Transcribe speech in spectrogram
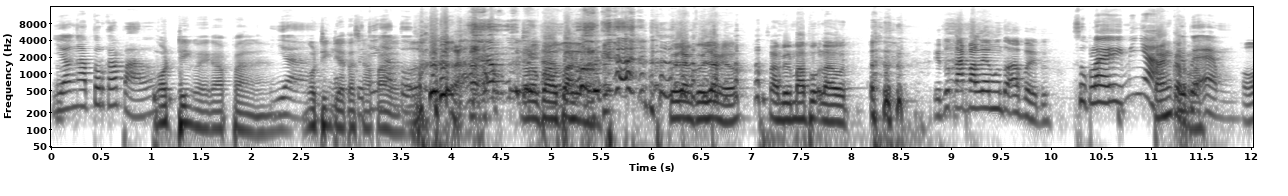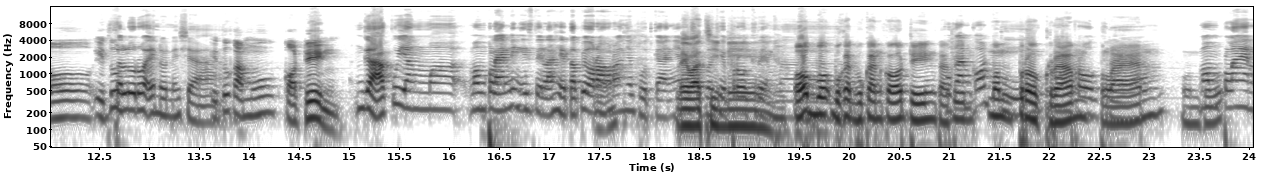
Ya ngatur kapal. Ngoding kayak kapal. Iya. Ngoding di atas Jadi kapal. ngatur. Kalau bal goyang-goyang ya, sambil mabuk laut. Itu kapal yang untuk apa itu? Suplai minyak Tanker, BBM Oh, itu seluruh Indonesia. itu kamu coding. Enggak, aku yang me- memplanning istilahnya, tapi orang-orang nyebutkannya Lewat sebagai sini. programmer. Oh, bu- bukan bukan coding, tapi Bukan coding, memprogram, memprogram. plan untuk Memplan.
